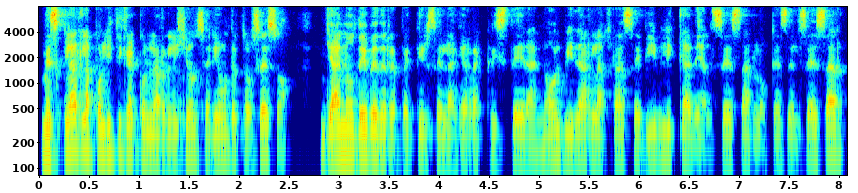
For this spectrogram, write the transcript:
mezclar la política con la religión sería un retroceso. Ya no debe de repetirse la guerra cristera, no olvidar la frase bíblica de al César lo que es del César.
